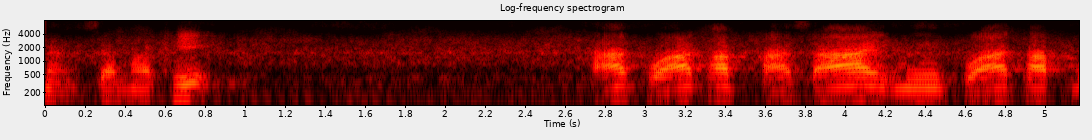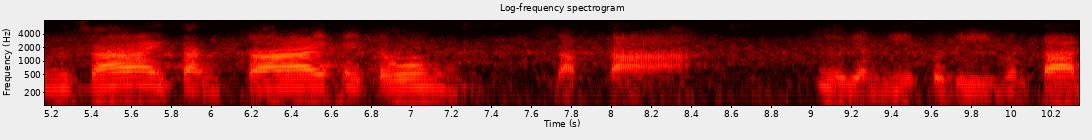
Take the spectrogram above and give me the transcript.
นั่งสมาธิ ขาขวาทับขาซ้าย มือขวาทับมือซ้ายตั้งกายให้ตรงดับตาเอออย่างนี้ก็ดีเหมือนกัน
